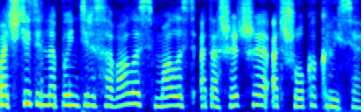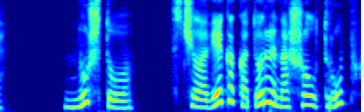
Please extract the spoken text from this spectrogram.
Почтительно поинтересовалась малость отошедшая от шока крыся. Ну что, с человека, который нашел труп,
